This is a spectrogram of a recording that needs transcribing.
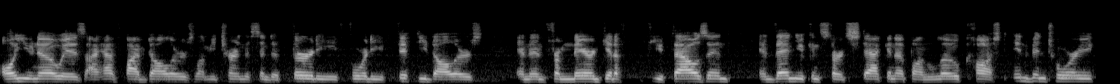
all you know is I have $5. Let me turn this into 30, 40, 50 dollars and then from there get a few thousand and then you can start stacking up on low cost inventory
